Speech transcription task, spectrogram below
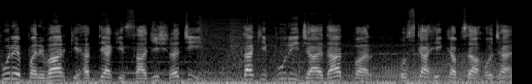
पूरे परिवार की हत्या की साजिश रची, ताकि पूरी जायदाद पर उसका ही कब्जा हो जाए।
